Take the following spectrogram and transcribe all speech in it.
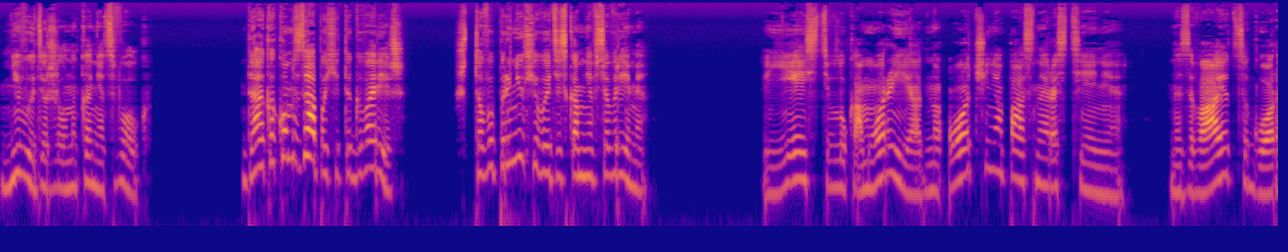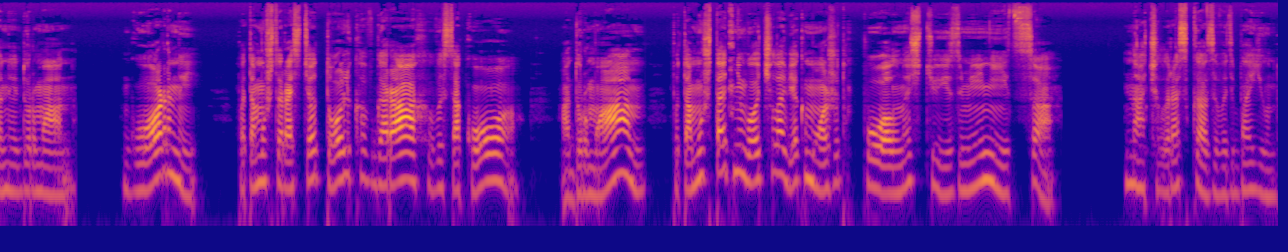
Не выдержал наконец волк. Да о каком запахе ты говоришь? Что вы принюхиваетесь ко мне все время? Есть в Лукоморье одно очень опасное растение. Называется горный дурман. Горный, потому что растет только в горах, высоко, а дурман, потому что от него человек может полностью измениться. Начал рассказывать Баюн.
